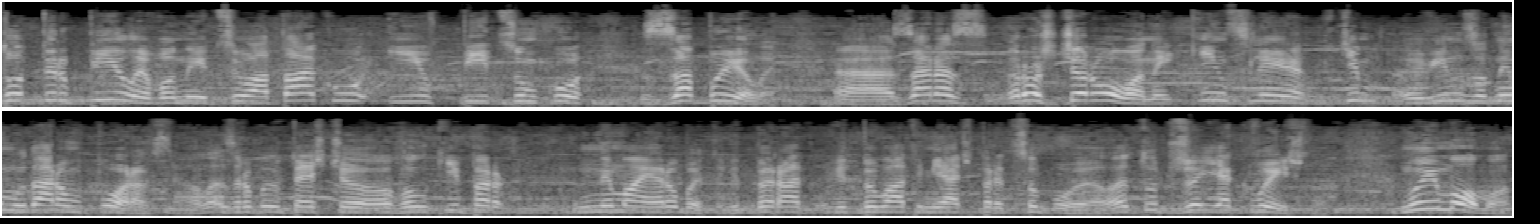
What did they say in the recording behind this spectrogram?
Дотерпіли вони цю атаку і в підсумку забили. Е, Зараз розчарований Кінслі. Втім, він з одним ударом впорався, але зробив те, що голкіпер не має робити. Відбирати, відбивати м'яч перед собою. Але тут вже як вийшло. Ну і Момо,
